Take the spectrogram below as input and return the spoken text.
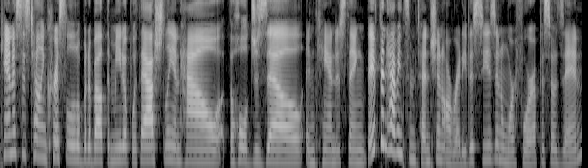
Candiace is telling Chris a little bit about the meetup with Ashley and how the whole Gizelle and Candiace thing, they've been having some tension already this season, and we're four episodes in.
